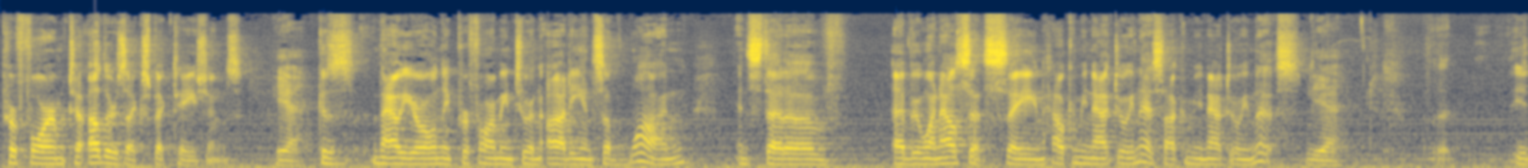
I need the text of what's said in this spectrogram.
perform to others' expectations. Yeah. Because now you're only performing to an audience of one instead of everyone else that's saying, How come you're not doing this? How come you're not doing this? Yeah. You,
